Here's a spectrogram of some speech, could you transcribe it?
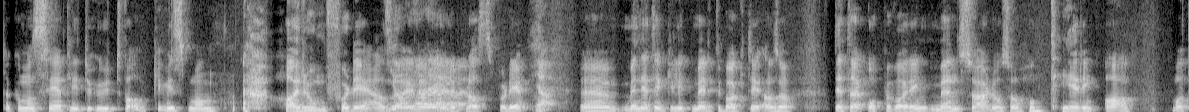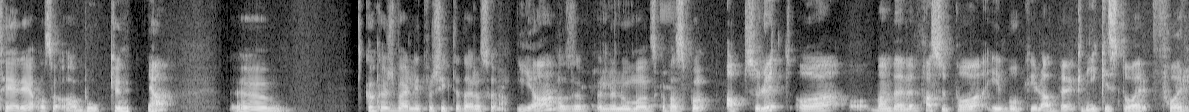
da kan man se et lite utvalg hvis man har rom for det. Altså, ja, ja, eller, eller, plass for det. Uh, men jeg tenker litt mer tilbake til altså, Dette er oppbevaring, men så er det også håndtering av materie, altså av boken. Ja. Uh, skal kanskje være litt forsiktig der også? Ja. Altså, eller noe man skal passe på? Absolutt. Og man bør vel passe på i bokhylla at bøkene ikke står for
